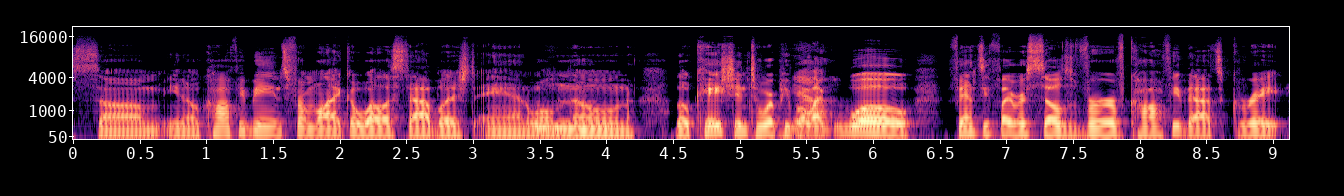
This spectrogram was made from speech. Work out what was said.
some, you know, coffee beans from like a well-established and well-known location to where people are Mm-hmm. Like, "Whoa, Fancy Flavor sells Verve coffee. That's great."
